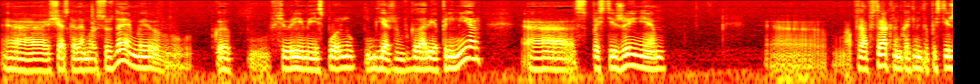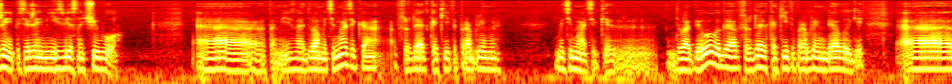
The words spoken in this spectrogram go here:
э, сейчас, когда мы рассуждаем, мы все время используем, ну, держим в голове пример, э, с постижением, э, абстрактным каким-то постижением, постижением неизвестно чего. Э, там, я не знаю, два математика обсуждают какие-то проблемы математики, два биолога обсуждают какие-то проблемы биологии. Э,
